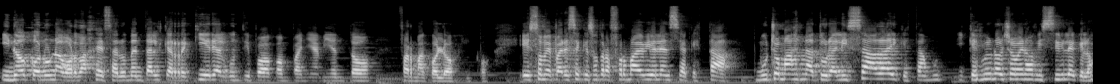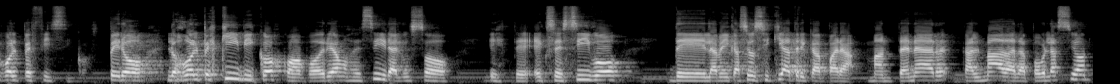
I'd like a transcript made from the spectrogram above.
y no con un abordaje de salud mental que requiere algún tipo de acompañamiento farmacológico. Eso me parece que es otra forma de violencia que está mucho más naturalizada y que, está y que es mucho menos visible que los golpes físicos. Pero los golpes químicos, como podríamos decir, al uso este, excesivo de la medicación psiquiátrica para mantener calmada a la población,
